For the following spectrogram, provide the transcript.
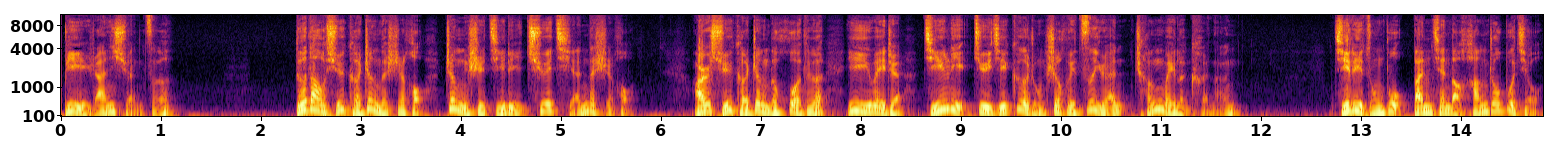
必然选择。得到许可证的时候，正是吉利缺钱的时候，而许可证的获得意味着吉利聚集各种社会资源成为了可能。吉利总部搬迁到杭州不久，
